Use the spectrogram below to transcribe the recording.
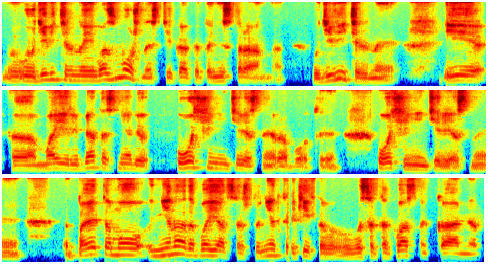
удивительные возможности, как это ни странно, удивительные. И э, мои ребята сняли очень интересные работы, очень интересные. Поэтому не надо бояться, что нет каких-то высококлассных камер,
